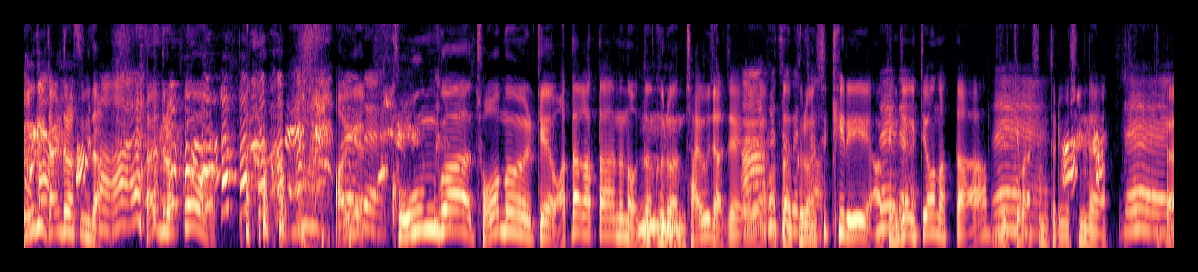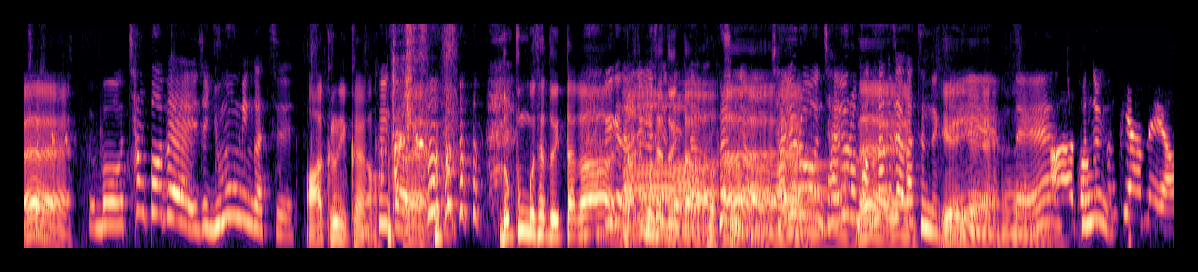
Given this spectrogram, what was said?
굉장히 잘 들었습니다. 잘 들었고. 아, 이게 네네. 고음과 저음을 이렇게 왔다 갔다 하는 어떤 그런 자유자재, 아, 그쵸, 어떤 그런 그쵸. skill이 아, 네네. 굉장히 뛰어났다. 네. 이렇게 말씀드리고 싶네요. 네, 네. 그, 뭐 창법의 이제 유목민 같이 아, 그러니까요. 그러니까요. 네. 높은 곳에도 있다가 그러니까 낮은 곳에도 있다가. 그럼요. 네. 자유로운 자유로운 네. 방랑자 같은 느낌. 예, 예. 네. 아 너무 권영 창피하네요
